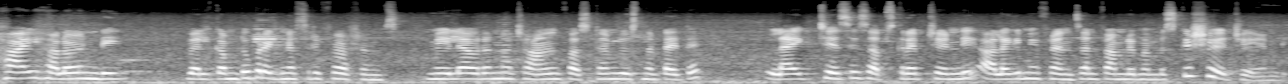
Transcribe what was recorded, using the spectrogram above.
హాయ్ హలో అండి. Welcome to pregnancy fashions. మీలో ఎవరైనా నా ఛానల్ ఫస్ట్ టైం చూసినట్టయితే లైక్ చేసి సబ్స్క్రైబ్ చేయండి. అలాగే మీ ఫ్రెండ్స్ అండ్ ఫ్యామిలీ మెంబర్స్కి షేర్ చేయండి.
